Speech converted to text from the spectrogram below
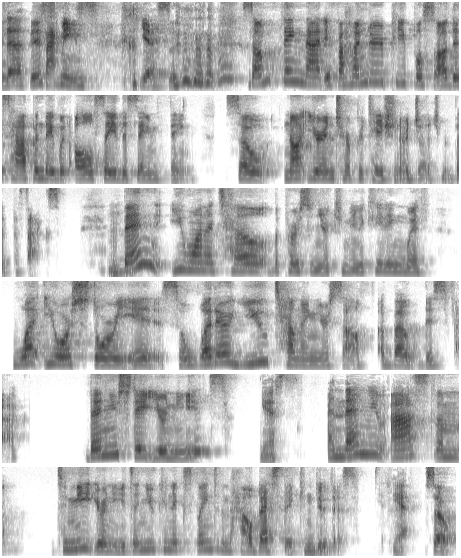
The this facts. means yes, something that if a hundred people saw this happen, they would all say the same thing. So not your interpretation or judgment, but the facts. Mm-hmm. Then you want to tell the person you're communicating with what your story is. So what are you telling yourself about this fact? Then you state your needs. Yes. And then you ask them to meet your needs and you can explain to them how best they can do this. Yeah. So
